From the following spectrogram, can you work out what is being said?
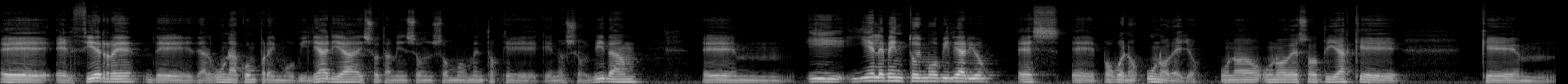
eh, el cierre de, alguna compra inmobiliaria, eso también son, son momentos que, no se olvidan. Em, y, el evento inmobiliario es, eh, pues bueno, uno de ellos, uno, uno de esos días que, que, em,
